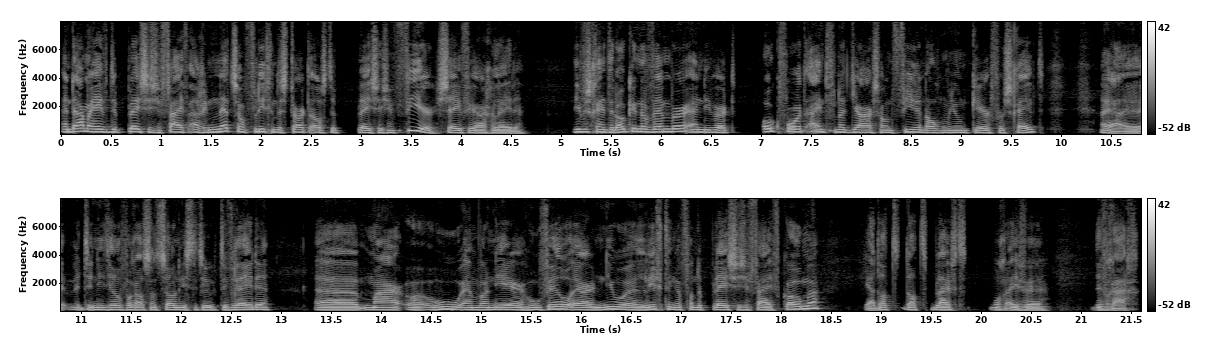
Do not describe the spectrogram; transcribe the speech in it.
En daarmee heeft de PlayStation 5 eigenlijk net zo'n vliegende start als de PlayStation 4 zeven jaar geleden. Die verscheen er ook in november en die werd ook voor het eind van het jaar zo'n 4,5 miljoen keer verscheept. Nou ja, eh, het is niet heel verrassend. Sony is natuurlijk tevreden. Eh, maar eh, hoe en wanneer, hoeveel er nieuwe lichtingen van de PlayStation 5 komen, ja, dat, dat blijft nog even de vraag.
